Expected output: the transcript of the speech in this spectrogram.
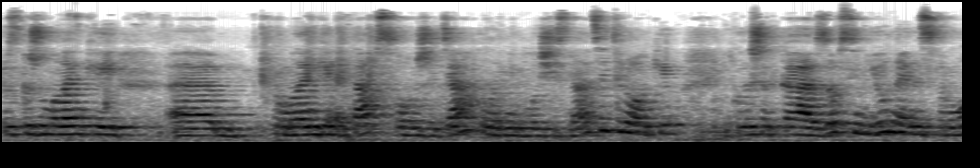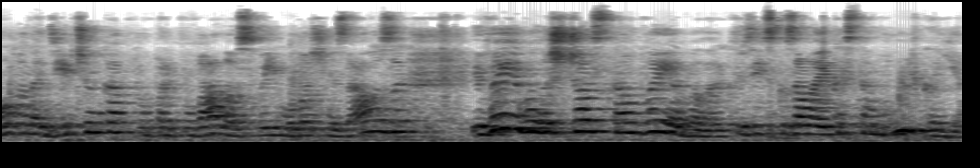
розкажу маленький е, про маленький етап свого життя, коли мені було 16 років, і коли ще така зовсім юна і несформована дівчинка пропальпувала свої молочні залози і виявили, щось там виявили. Хтось їй сказала, якась там гулька є.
